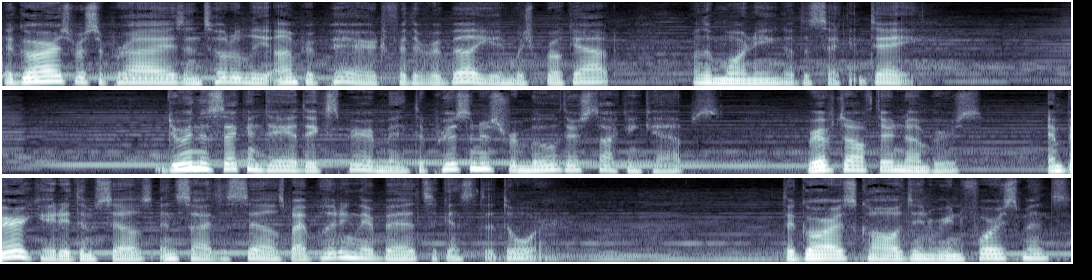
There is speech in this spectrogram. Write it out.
the guards were surprised and totally unprepared for the rebellion which broke out on the morning of the second day. During the second day of the experiment, the prisoners removed their stocking caps, ripped off their numbers, and barricaded themselves inside the cells by putting their beds against the door. The guards called in reinforcements.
